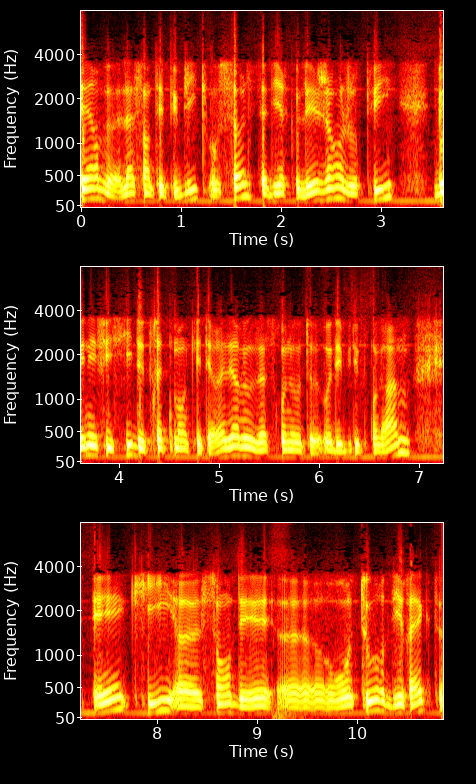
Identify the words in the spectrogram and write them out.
servent la santé publique au sol, c'est-à-dire que les gens aujourd'hui bénéficient de traitements qui étaient réservés aux astronautes au début du programme et qui euh, sont des euh, retours directs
